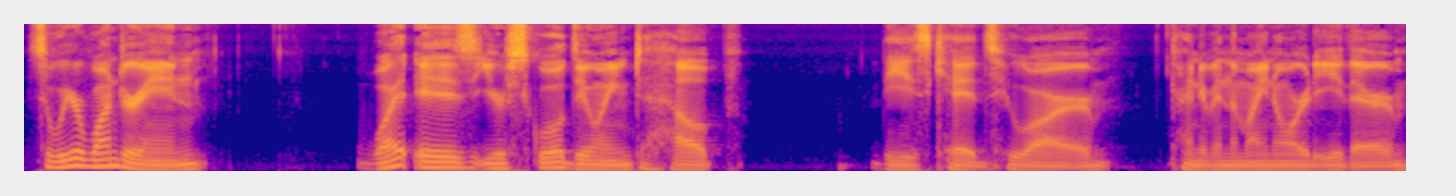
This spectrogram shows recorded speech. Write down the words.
So we were wondering what is your school doing to help these kids who are kind of in the minority? They're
